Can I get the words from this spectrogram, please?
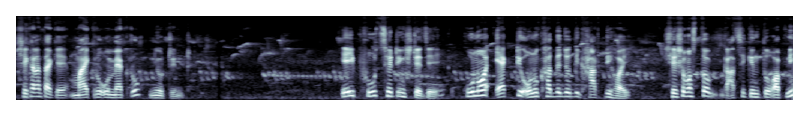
সেখানে থাকে মাইক্রো ও ম্যাক্রো নিউট্রিয়েন্ট। এই ফ্রুট সেটিং স্টেজে কোনো একটি অনুখাদ্যে যদি ঘাটতি হয় সে সমস্ত গাছে কিন্তু আপনি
